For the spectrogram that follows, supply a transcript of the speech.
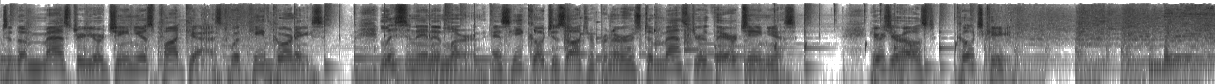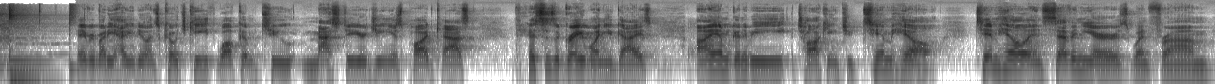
to the Master Your Genius podcast with Keith Cornies. Listen in and learn as he coaches entrepreneurs to master their genius. Here's your host, Coach Keith. Hey everybody, how you doing? It's Coach Keith. Welcome to Master Your Genius podcast. This is a great one, you guys. I am going to be talking to Tim Hill. Tim Hill in 7 years went from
